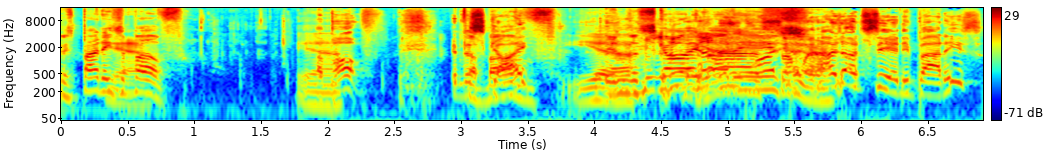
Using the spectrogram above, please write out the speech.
There's baddies Yeah. above. Yeah. Above, in the sky. Yeah. In the sky, Yeah, baddies. somewhere. I don't see any baddies.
